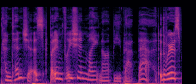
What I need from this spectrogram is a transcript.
contentious, but inflation might not be that bad. The weirdest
